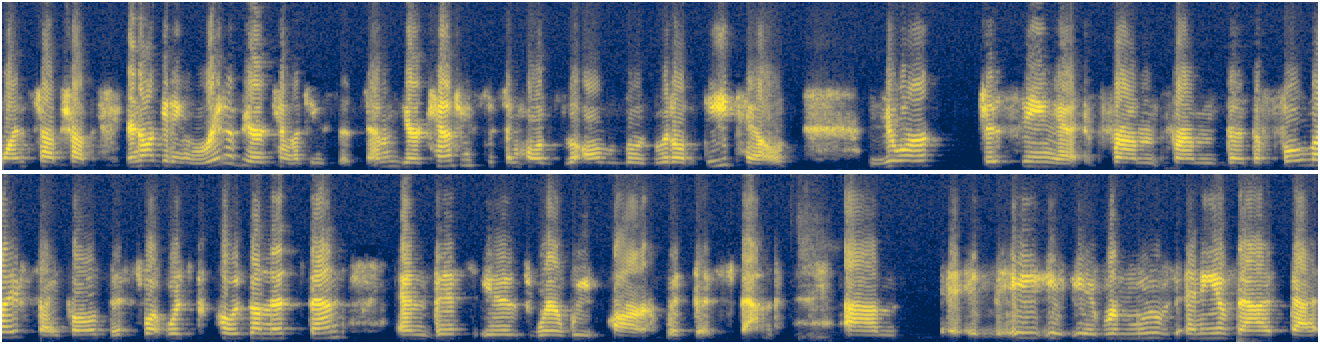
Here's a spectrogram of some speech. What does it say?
one-stop shop. You're not getting rid of your accounting system. Your accounting system holds all those little details. You're just seeing it from from the, the full life cycle. This is what was proposed on this spend, and this is where we are with this spend. Um, it, it, it, removes any of that that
